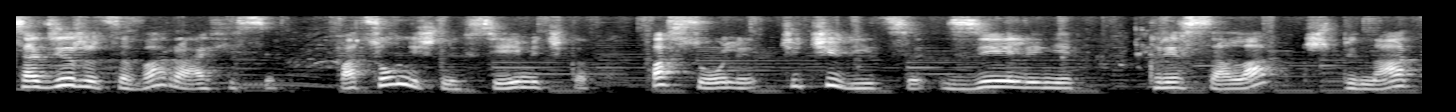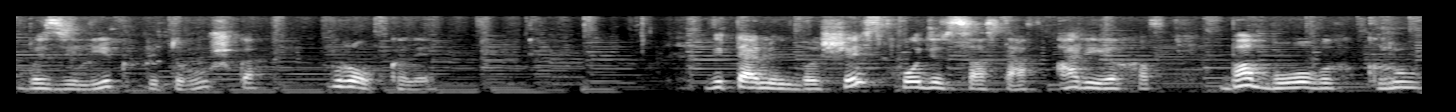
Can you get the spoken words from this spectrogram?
содержится в арахисе, подсолнечных семечках, фасоли, чечевицы, зелени, крест-салат, шпинат, базилик, петрушка, брокколи. Витамин В6 входит в состав орехов, бобовых, круп.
